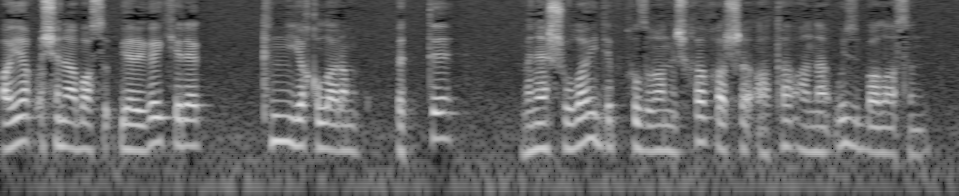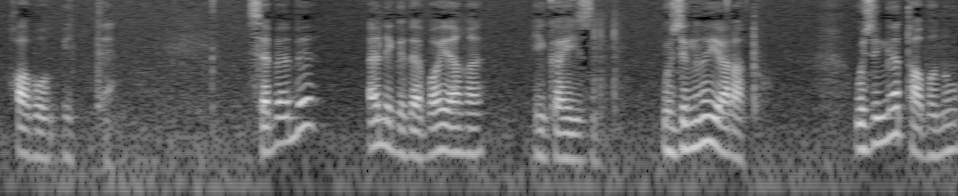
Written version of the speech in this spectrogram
аяк очына басып йөрергә кирәк, төн йокыларым бетте. Менә шулай дип кызганычка каршы ата-ана үз баласын кабул итте. Сәбәбе, әлеге дә баягы эгоизм. Үзеңне ярату, үзеңә табыну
